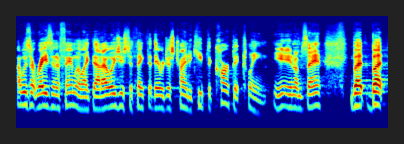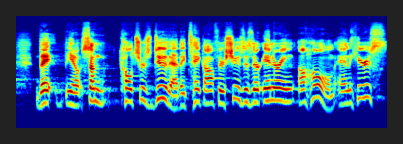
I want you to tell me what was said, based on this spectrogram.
I wasn't raised in a family like that. I always used to think that they were just trying to keep the carpet clean. You, know what I'm saying? But, but they, you know, some cultures do that. They take off their shoes as they're entering a home. And here's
